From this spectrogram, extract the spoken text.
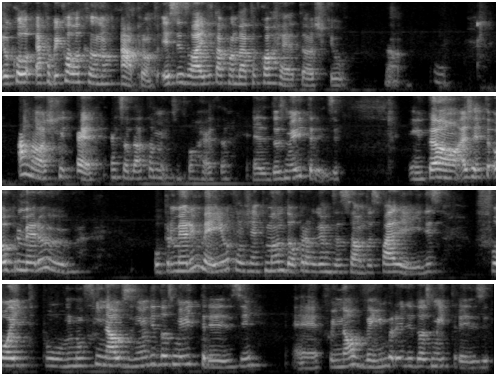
eu colo acabei colocando. Ah, pronto. Esse slide está com a data correta. Acho que eu. Não. Ah, não, acho que é. Essa data mesmo correta. É 2013. Então, a gente. O primeiro. O primeiro e-mail que a gente mandou para a organização das paredes foi, tipo, no finalzinho de 2013. É, foi em novembro de 2013.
